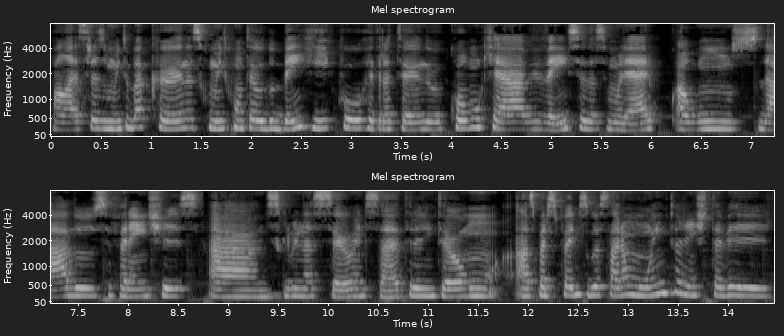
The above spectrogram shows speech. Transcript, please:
palestras muito bacanas, com muito conteúdo bem rico, retratando como que é a vivência dessa mulher, alguns dados referentes à discriminação, etc. Então, as participantes gostaram muito, a gente teve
